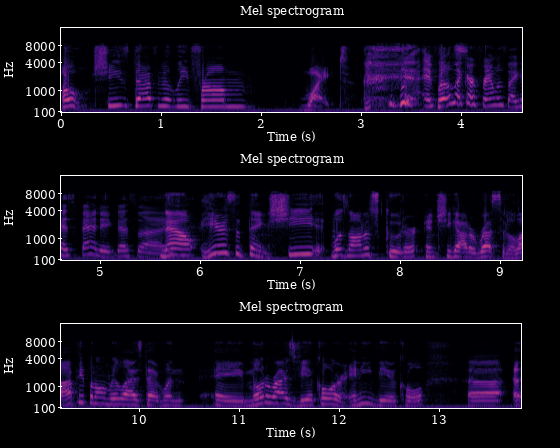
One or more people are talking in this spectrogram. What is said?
Oh, she's definitely from white. it felt like her friend was like Hispanic. That's why. Now, here's the thing. She was on a scooter and she got arrested. A lot of people don't realize that when a motorized vehicle or any vehicle, uh, uh,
